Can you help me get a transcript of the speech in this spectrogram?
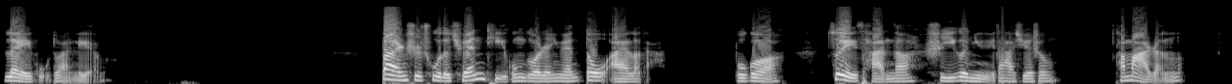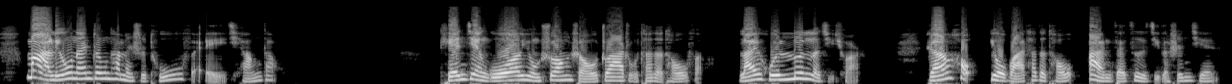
肋骨断裂了。办事处的全体工作人员都挨了打，不过最惨的是一个女大学生，她骂人了，骂刘南征他们是土匪强盗。田建国用双手抓住他的头发，来回抡了几圈，然后又把他的头按在自己的身前，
